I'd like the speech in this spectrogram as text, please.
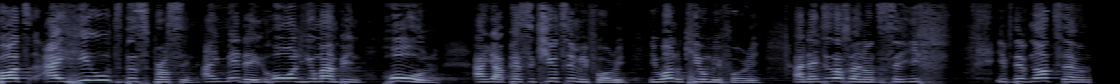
But I healed this person. I made a whole human being whole. And you are persecuting me for it. You want to kill me for it. And then Jesus went on to say, if, if they've not, um,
